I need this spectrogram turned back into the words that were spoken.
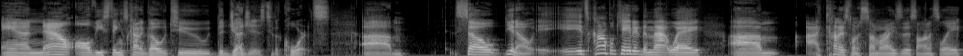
and now all these things kind of go to the judges, to the courts. Um, so you know it, it's complicated in that way. Um, I kind of just want to summarize this honestly.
